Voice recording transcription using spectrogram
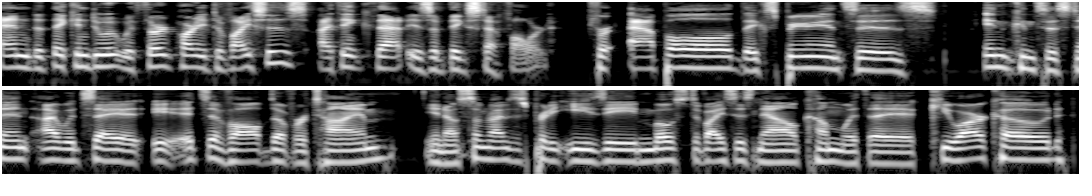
and that they can do it with third party devices, I think that is a big step forward. For Apple, the experience is inconsistent. I would say it's evolved over time. You know, sometimes it's pretty easy. Most devices now come with a QR code.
